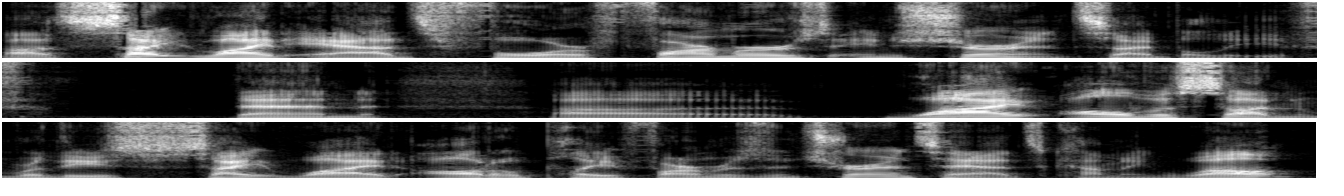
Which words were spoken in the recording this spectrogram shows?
uh, site wide ads for Farmers Insurance, I believe. Then uh, why all of a sudden were these site-wide autoplay farmers insurance ads coming? Well,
